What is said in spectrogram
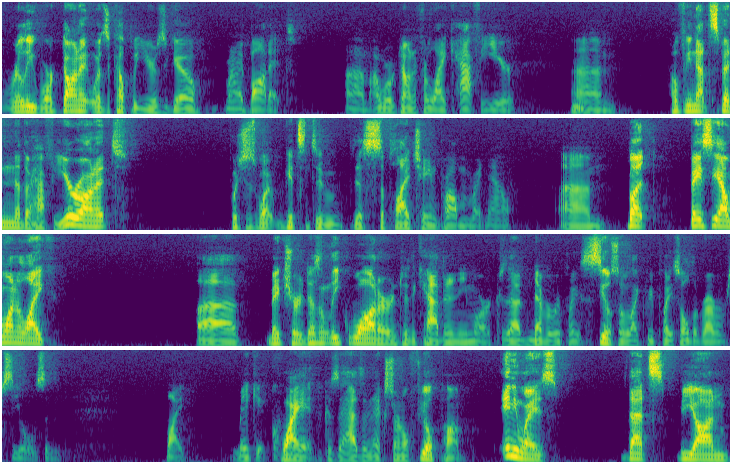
really worked on it was a couple years ago when I bought it. Um, I worked on it for like half a year. Um, hopefully, not spend another half a year on it, which is what gets into this supply chain problem right now. Um, but basically, I want to like uh, make sure it doesn't leak water into the cabin anymore because I've never replaced the seal. So like replace all the rubber seals and like make it quiet because it has an external fuel pump. Anyways, that's beyond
